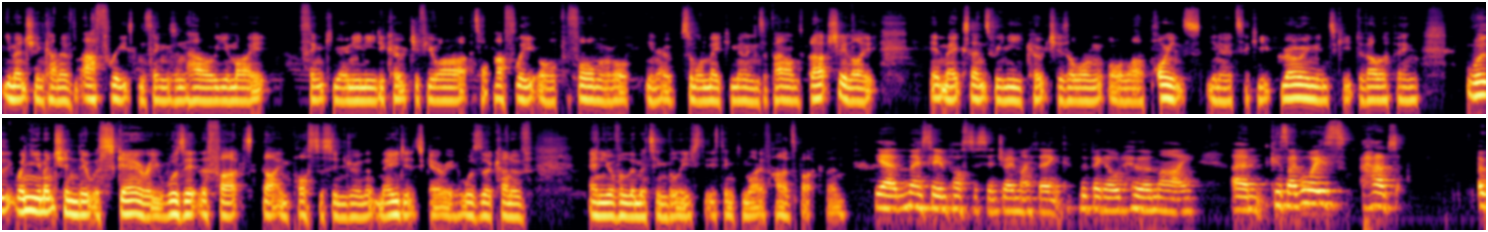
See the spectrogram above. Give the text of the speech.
you mentioned kind of athletes and things and how you might think you only need a coach if you are a top athlete or performer or, you know, someone making millions of pounds. But actually like it makes sense we need coaches along all our points, you know, to keep growing and to keep developing. Was when you mentioned it was scary was it the fact that imposter syndrome that made it scary? Was there kind of any other limiting beliefs that you think you might have had back then? Yeah mostly imposter syndrome i think the big old who am i because um, i've always had a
